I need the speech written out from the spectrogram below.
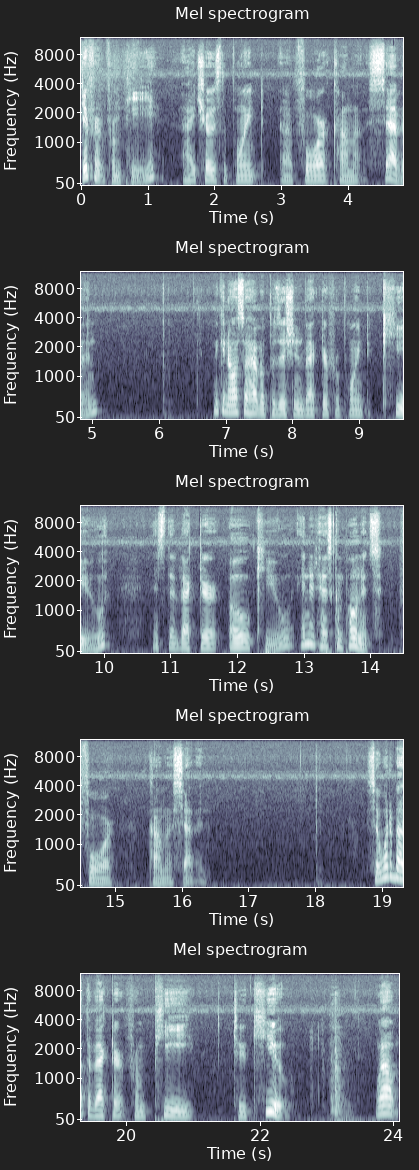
different from P. I chose the point uh, 4, comma 7. We can also have a position vector for point Q. It's the vector OQ, and it has components 4, comma 7. So what about the vector from P to Q? Well,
